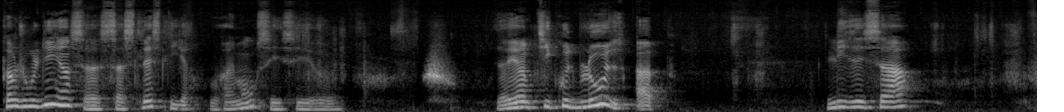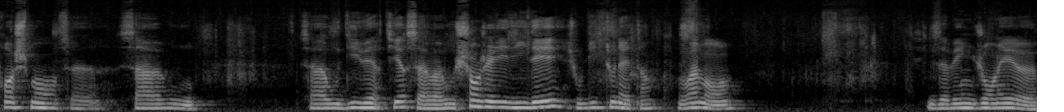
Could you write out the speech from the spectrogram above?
Comme je vous le dis, hein, ça, se laisse lire. Vraiment, c'est... Euh... Vous avez un petit coup de blues, hop. Lisez ça franchement, ça, va vous, ça divertir, ça va vous changer les idées. Je vous le dis tout net, hein, vraiment. Hein. Si vous avez une journée euh,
